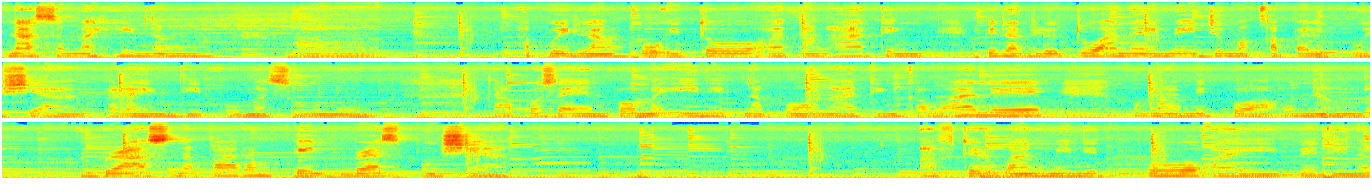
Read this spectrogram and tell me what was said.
Nasa mahinang ah, apoy lang po ito at ang ating pinaglutuan ay medyo makapal po siya para hindi po masunog. Tapos ayan po, mainit na po ang ating kawali. Gumamit po ako ng brass na parang paint brush po siya. After one minute po ay pwede na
